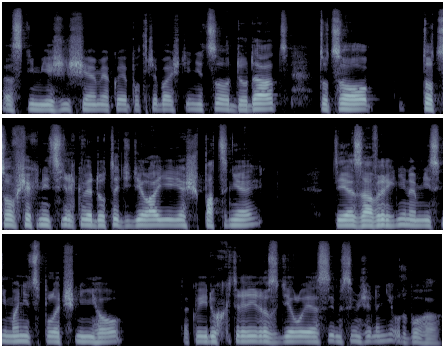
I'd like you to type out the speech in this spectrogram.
eh, s tím Ježíšem, jako je potřeba ještě něco dodat. To, co, to, co všechny církve doteď dělají, je špatně. Ty je zavrhní, nemějí s nima nic společného. Takový duch, který rozděluje, si myslím, že není od Boha.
